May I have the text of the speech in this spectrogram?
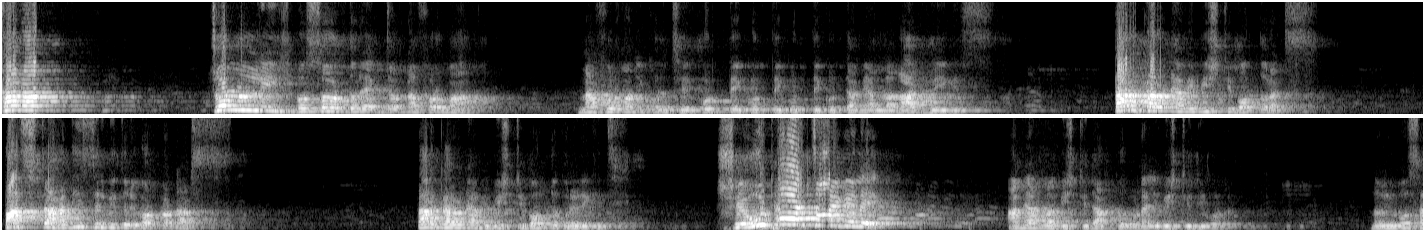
সানা 40 বছর ধরে একজন নাফরমান। নাফরমানি করেছে, করতে করতে করতে করতে আমি আল্লাহ রাগ হয়ে গেছি। তার কারণে আমি বৃষ্টি বন্ধ রাখছি। পাঁচটা হাদিসের ভিতরে ঘটনাটা আসছে। তার কারণে আমি বৃষ্টি বন্ধ করে রেখেছি। সে উঠে চলে গেলে আমি আল্লাহ বৃষ্টি দান করব, নাইলে বৃষ্টি দিব না। নবী মোসা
